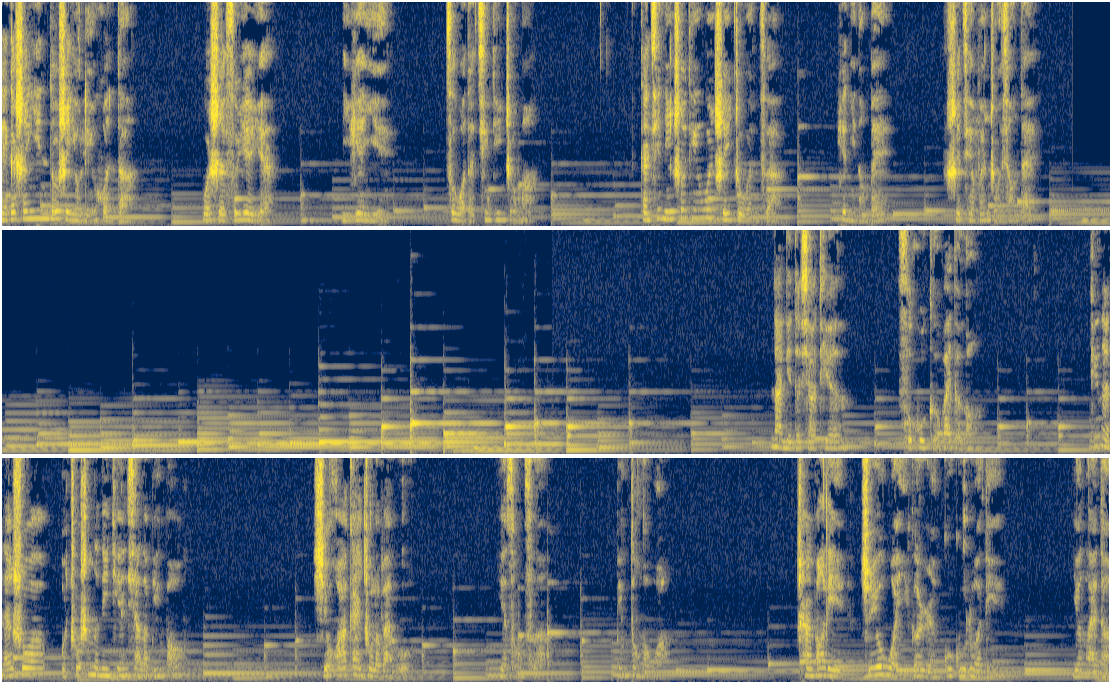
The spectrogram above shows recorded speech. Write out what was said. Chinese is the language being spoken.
每个声音都是有灵魂的。我是苏月月，你愿意做我的倾听者吗？感谢您收听温水煮蚊子，愿你能被世界温柔相待。那年的夏天。似乎格外的冷。听奶奶说，我出生的那天下了冰雹，雪花盖住了万物，也从此冰冻了我。产房里只有我一个人咕咕落地，迎来的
